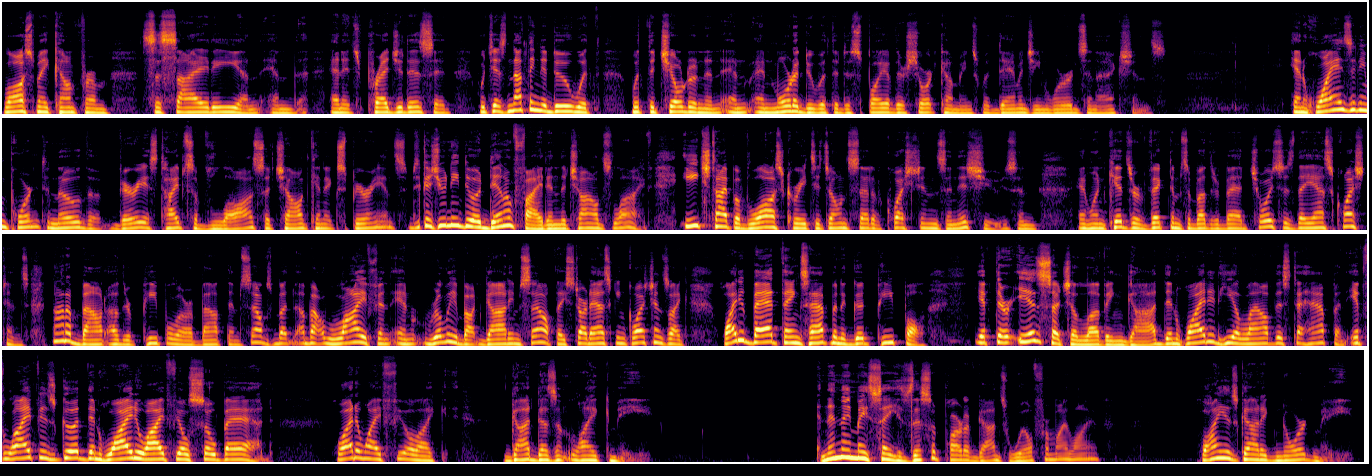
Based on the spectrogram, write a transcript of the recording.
Loss may come from society and and and its prejudice, which has nothing to do with with the children and, and, and more to do with the display of their shortcomings with damaging words and actions. And why is it important to know the various types of loss a child can experience? Because you need to identify it in the child's life. Each type of loss creates its own set of questions and issues. And, and when kids are victims of other bad choices, they ask questions, not about other people or about themselves, but about life and, and really about God Himself. They start asking questions like, why do bad things happen to good people? If there is such a loving God, then why did He allow this to happen? If life is good, then why do I feel so bad? Why do I feel like God doesn't like me? And then they may say, Is this a part of God's will for my life? Why has God ignored me?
